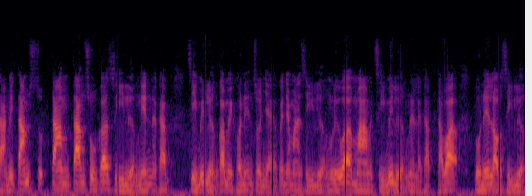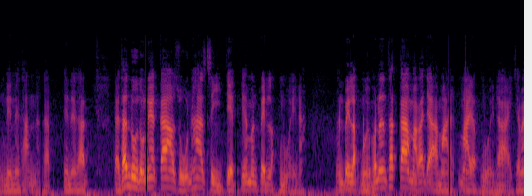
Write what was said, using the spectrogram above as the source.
ตามนี้ตามตามตามสูตรก็สีเหลืองเน้นนะครับสีไม่เหลืองก็ไม่ค่อยเน้นส่วนใหญ่ก็จะมาสีเหลืองหรือว่ามาสีไม่เหลืองนี่แหละครับ แต่ว่าตัวนี้เราสีเหลืองเน้นให้ท่านนะครับเน้นให้ท่าน แต่ท่านดูตรงนี้90547เนี่ยมันเป็นหลักหน่วยนะ มันเป็นหลักหน่วยเพราะนั้นถ้า9มาก็จะมามาหลักหน่วยได้ใช่ไหม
